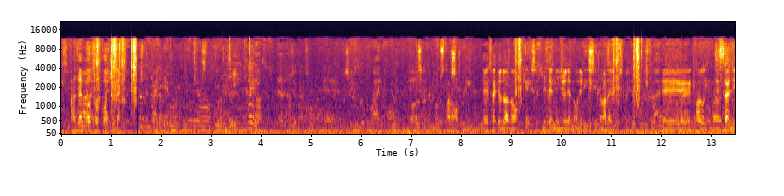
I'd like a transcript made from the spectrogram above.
けあ、前方走行中ね。あの、えー先ほどあの2020年のオリンピックまでにですね、えー、これを実際に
